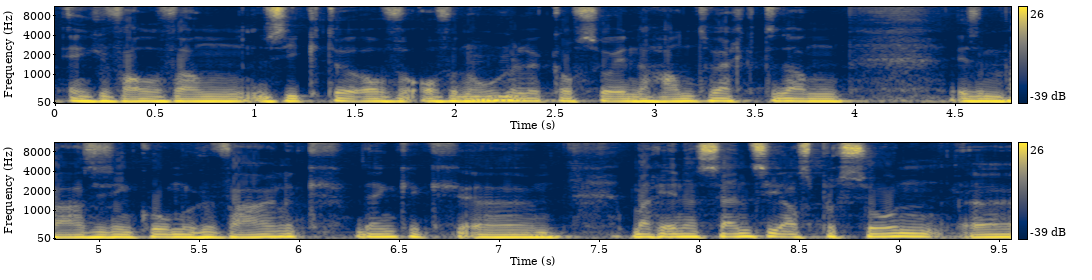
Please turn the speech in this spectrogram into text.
in geval van ziekte of, of een Mhm. ongeluk of zo in de hand werkt, dan is een basisinkomen gevaarlijk, denk ik. Ehm, maar in essentie als persoon eh,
